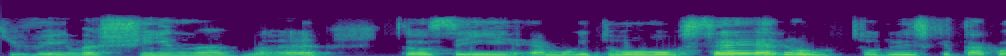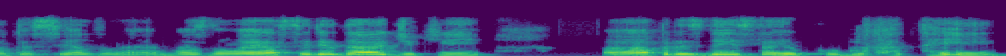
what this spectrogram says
que vem da China, né? Então, assim, é muito sério tudo isso que está acontecendo, né? Mas não é a seriedade que a presidência da República tem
